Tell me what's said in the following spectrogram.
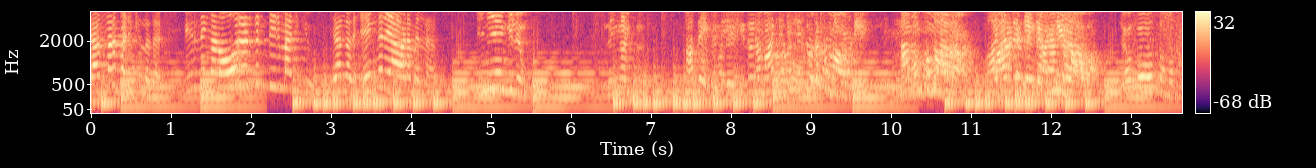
ഞങ്ങൾ പഠിക്കുന്നത്. ഇനി നിങ്ങൾ ഓരോരുത്തരും തീരുമാനിക്കൂ. ഞങ്ങൾ എങ്ങനെയാവണമെന്ന്. ഇനിയെങ്കിലും നിങ്ങൾക്ക് അതെ ഇതൊരു മാറ്റത്തിന്റെ തുടക്കമാവട്ടെ നമുക്ക് മാറാം മാറ്റത്തിന്റെ കണ്ണികളാവാം ലോകോ സമസ്ത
